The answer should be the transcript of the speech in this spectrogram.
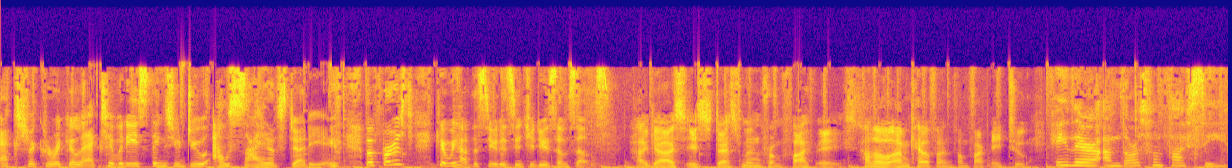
extracurricular activities, things you do outside of studying. But first, can we have the students introduce themselves? Hi guys, it's Desmond from 5A. Hello, I'm Kelvin from 5A2. Hey there, I'm Doris from 5C.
